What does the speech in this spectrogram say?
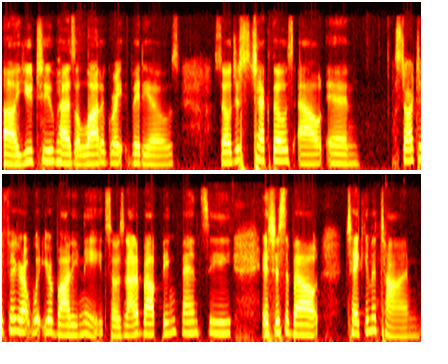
Uh, YouTube has a lot of great videos. So just check those out and start to figure out what your body needs. So it's not about being fancy, it's just about taking the time,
